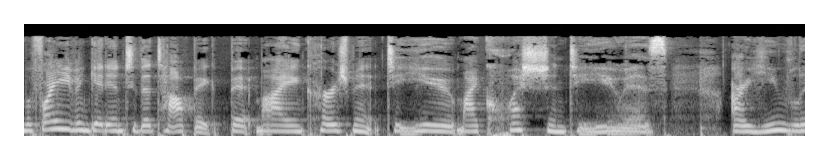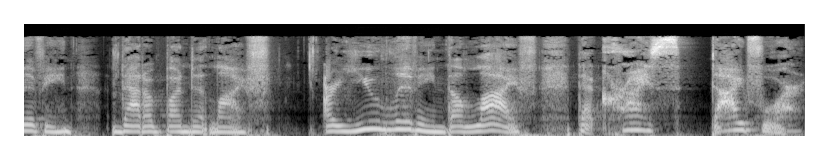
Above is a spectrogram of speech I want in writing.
before I even get into the topic, but my encouragement to you, my question to you is, are you living that abundant life? Are you living the life that Christ died for?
